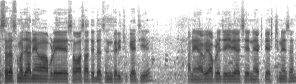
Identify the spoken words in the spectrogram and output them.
સરસ મજાને આપણે સવા સાથે દર્શન કરી ચૂક્યા છીએ. અને હવે આપણે જઈ રહ્યા છીએ નેક્સ્ટ ડેસ્ટિનેશન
